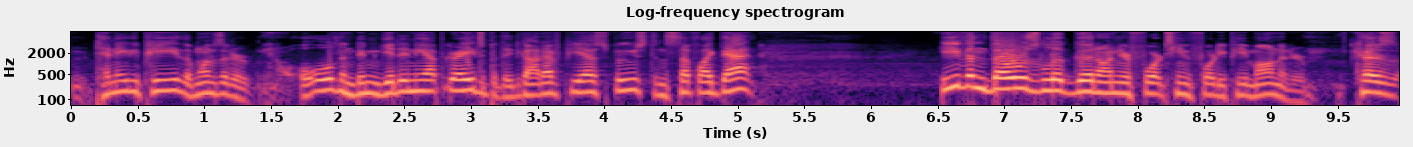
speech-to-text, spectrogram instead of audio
1080p, the ones that are, you know, old and didn't get any upgrades, but they got FPS boost and stuff like that. Even those look good on your 1440p monitor. Because,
